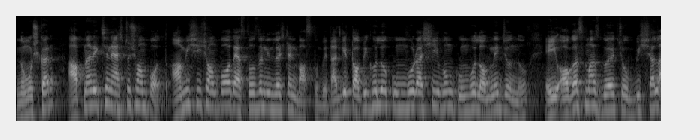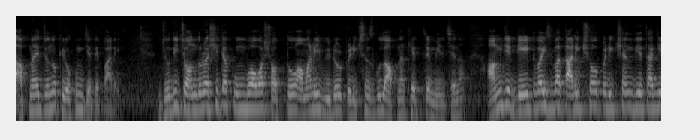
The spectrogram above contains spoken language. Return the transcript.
নমস্কার, আপনার দেখছেন অ্যাস্ট্রো সম্পদ। আমি সেই সম্পদ অ্যাস্ট্রোজার ইনভেস্টমেন্ট বাস্তবে আজকে টপিক হলো কুম্ভ রাশি এবং কুম্ভ লগ্নের জন্য এই অগস্ট মাস দুহাজার চব্বিশ সাল আপনাদের জন্য কীরকম যেতে পারে। যদি চন্দ্ররাশিটা কুম্ভ হওয়া সত্ত্বেও আমার এই ভিডিওর প্রেডিকশনসগুলো আপনার ক্ষেত্রে মিলছে না। আমি যে ডেট ওয়াইজ বা তারিখ সহ প্রেডিকশন দিয়ে থাকি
